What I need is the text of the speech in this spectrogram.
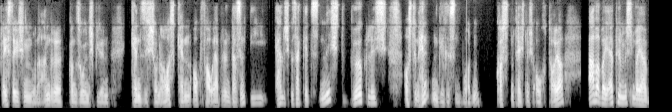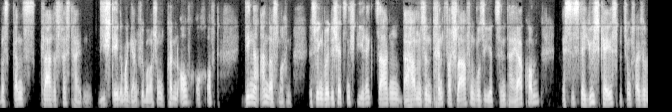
PlayStation oder andere Konsolen spielen, kennen sich schon aus, kennen auch VR-Brillen. Da sind die ehrlich gesagt jetzt nicht wirklich aus den Händen gerissen worden. Kostentechnisch auch teuer. Aber bei Apple müssen wir ja was ganz Klares festhalten. Die stehen immer gern für Überraschungen, können auch, auch oft Dinge anders machen. Deswegen würde ich jetzt nicht direkt sagen, da haben sie einen Trend verschlafen, wo sie jetzt hinterherkommen. Es ist der Use Case beziehungsweise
